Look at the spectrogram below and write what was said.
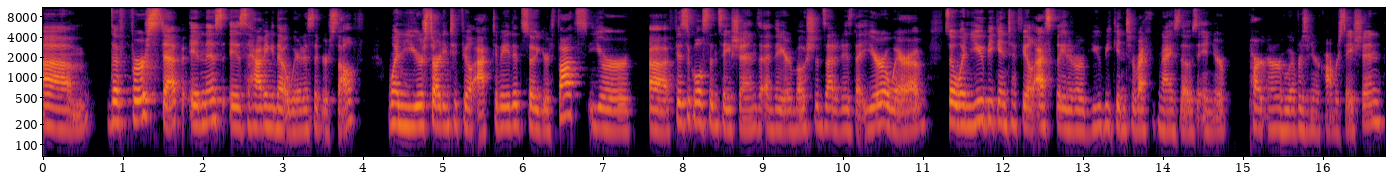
Um, the first step in this is having the awareness of yourself when you're starting to feel activated. So your thoughts, your uh, physical sensations, and the emotions that it is that you're aware of. So when you begin to feel escalated or you begin to recognize those in your partner, whoever's in your conversation,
